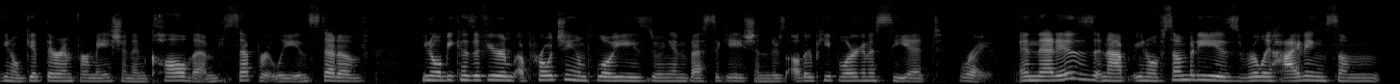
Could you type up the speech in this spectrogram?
you know, get their information and call them separately instead of, you know, because if you're approaching employees doing an investigation, there's other people are gonna see it, Right. and that is an op. You know, if somebody is really hiding some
